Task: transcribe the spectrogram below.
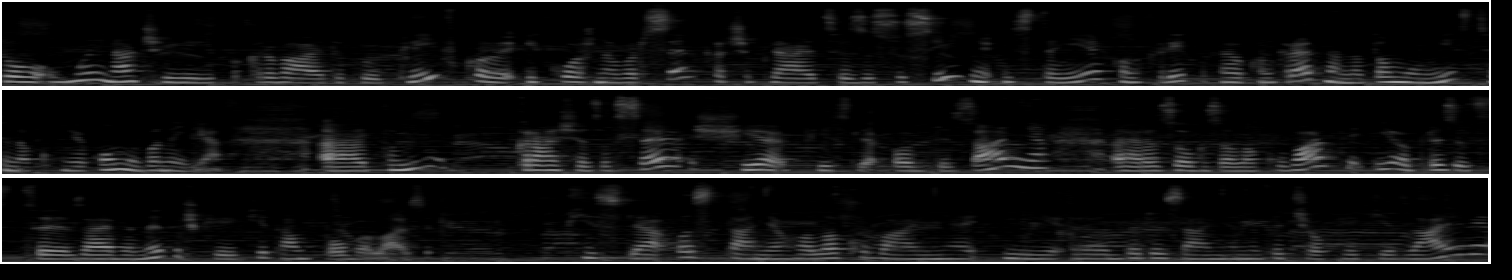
то ми наче її покриває такою плівкою, і кожна ворсинка чіпляється за сусідню і стає конкрет- конкретно на тому місці, на якому вони є. Е, Тому краще за все ще після обрізання е, разок залакувати і обрізати ці зайві ниточки, які там повилазять. Після останнього лакування і е, дорізання ниточок, які зайві,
